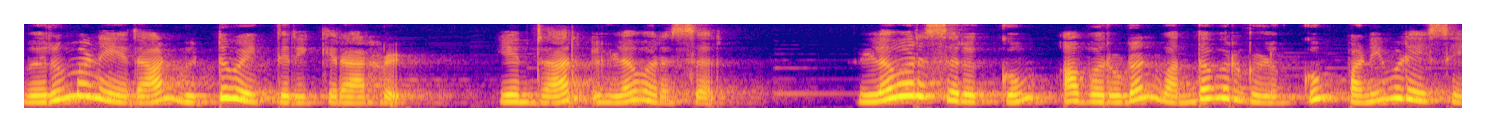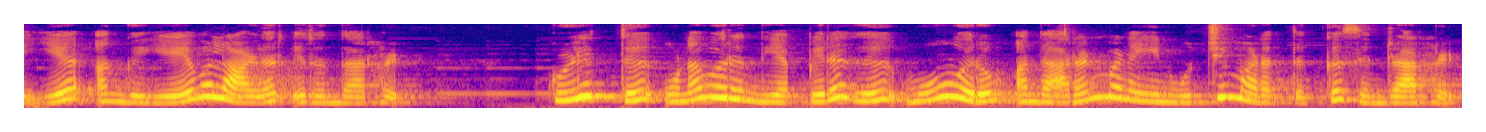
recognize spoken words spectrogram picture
வெறுமனேதான் விட்டு வைத்திருக்கிறார்கள். என்றார் இளவரசர். இளவரசருக்கும் அவருடன் வந்தவர்களுக்கும் பணிவிடை செய்ய அங்கு ஏவலாளர் இருந்தார்கள். குளித்து உணவருந்திய பிறகு மூவரும் அந்த அரண்மனையின் உச்சி மடத்துக்கு சென்றார்கள்.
